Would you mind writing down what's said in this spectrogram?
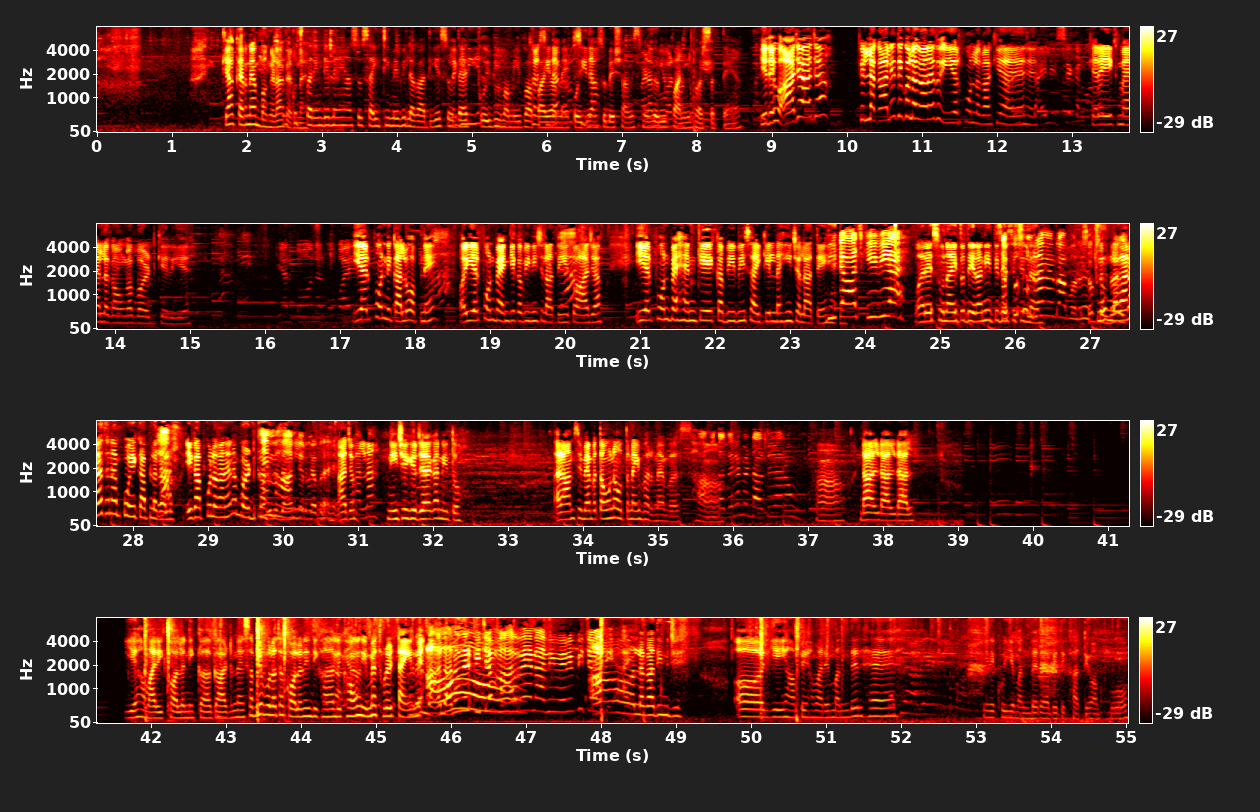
क्या करना है? बंगड़ा कुछ करना है। परिंदे मैंने यहाँ सोसाइटी में भी लगा दिए सो दैट कोई भी मम्मी पापा या मैं कोई भी सुबह शाम इसमें ज़रूर पानी भर सकते हैं। ये देखो आजा आजा। फिर लगा ले देखो लगाना है तो ईयरफोन लगा के आया है। कह रहे एक मैं लगाऊँगा बर्ड के लिए। ईयरफोन निकालो अपने और ईयरफोन पहन के कभी नहीं चलाते हैं तो आजा ईयरफोन पहन के कभी भी साइकिल नहीं चलाते हैं। ये आवाज़ की भी है। अरे सुनाई तो दे रहा नहीं इतनी देर से चिल्ला रहा रहा है। मेरे को आप बोल रहे हो? है। लो, लगाना था ना आपको एक आप लगा लो। एक आपको लगाना है ना बर्ड का? आ जाओ। ना नीचे गिर जाएगा नहीं तो। आराम से मैं बताऊँ ना उतना ही भरना है बस। हाँ। बता दे रहे मैं डालते जा रहा हूँ। हाँ डाल डाल डाल। ये हमारी कॉलोनी का गार्डन है। सबने बोला था कॉलोनी दिखाना दिखाऊँगी। मैं थोड़े टाइम में नानू मेरे पीछे मार रहे हैं नानी मेरे पीछे आ, लगा दी मुझे। और ये यहाँ पे हमारे मंदिर है। ये देखो ये मंदिर है। अभी दिखाती हूँ आपको।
